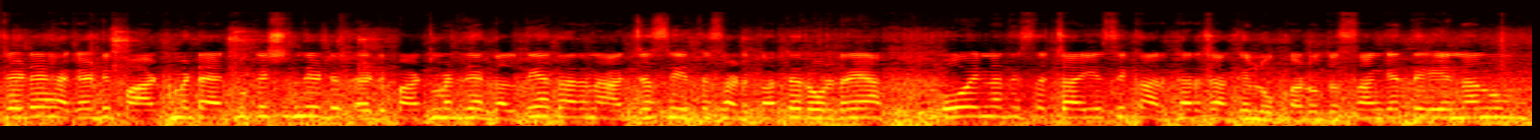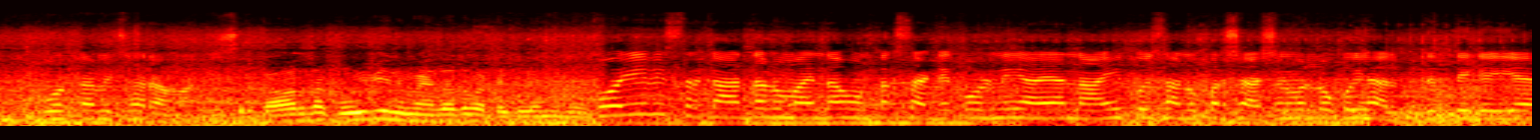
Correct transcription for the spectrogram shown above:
ਜਿਹੜੇ ਹੈਗੇ ਡਿਪਾਰਟਮੈਂਟ ਐਜੂਕੇਸ਼ਨ ਦੇ ਡਿਪਾਰਟਮੈਂਟ ਦੀਆਂ ਗਲਤੀਆਂ ਕਾਰਨ ਅੱਜ ਅਸੀਂ ਇੱਥੇ ਸੜਕਾਂ ਤੇ ਰੋਲ ਰਹੇ ਹਾਂ ਉਹ ਇਹਨਾਂ ਦੀ ਸੱਚਾਈ ਅਸੀਂ ਘਰ ਘਰ ਜਾ ਕੇ ਲੋਕਾਂ ਨੂੰ ਦੱਸਾਂਗੇ ਤੇ ਇਹਨਾਂ ਨੂੰ ਵੋਟਾਂ ਵਿੱਚ ਹਰਾਵਾਂਗੇ। ਸਰਕਾਰ ਦਾ ਕੋਈ ਵੀ ਨੁਮਾਇੰਦਾ ਤੁਹਾਡੇ ਕੋਲ ਨਹੀਂ ਕੋਈ ਵੀ ਸਰਕਾਰ ਦਾ ਨੁਮਾਇੰਦਾ ਹੁਣ ਤੱਕ ਸਾਡੇ ਕੋਲ ਨਹੀਂ ਆਇਆ ਨਾ ਹੀ ਕੋਈ ਸਾਨੂੰ ਪ੍ਰਸ਼ਾਸਨ ਵੱਲੋਂ ਕੋਈ ਹੈਲਪ ਦਿੱਤੀ ਗਈ ਹੈ।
